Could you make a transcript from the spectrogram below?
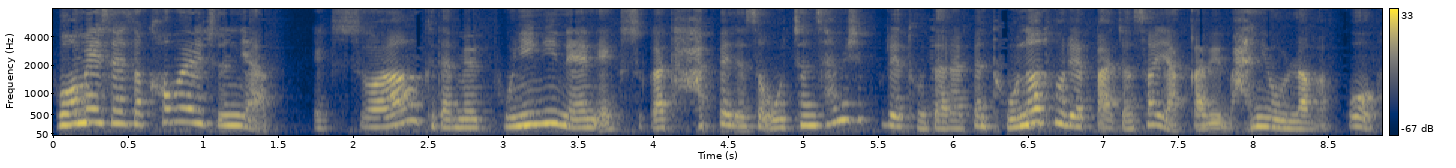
보험회사에서 커버해준 약 액수와 그 다음에 본인이 낸 액수가 다 빼져서 5,030불에 도달하면 도넛홀에 빠져서 약값이 많이 올라갔고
